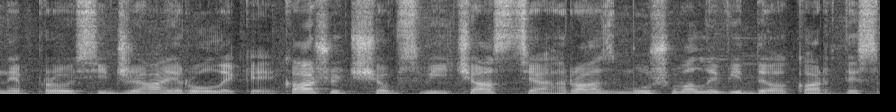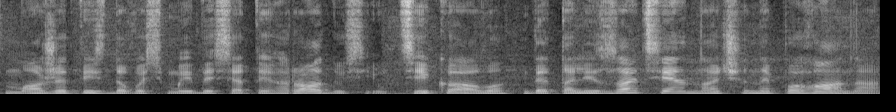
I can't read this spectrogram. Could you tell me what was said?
не про CGI ролики, кажуть, що в свій час ця гра змушували відеокарти смажитись до 80 градусів. Цікаво, деталізація, наче непогана,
